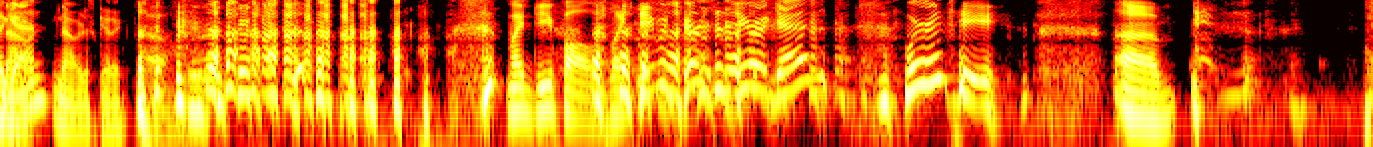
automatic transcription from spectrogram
again. No, no, just kidding. My default is like, David Pierce is here again. Where is he? Um,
